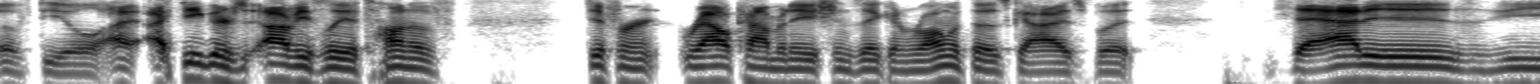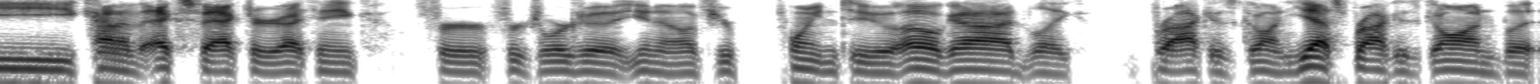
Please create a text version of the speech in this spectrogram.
of deal. I, I think there's obviously a ton of different route combinations they can run with those guys, but that is the kind of X factor I think for for Georgia. You know, if you're pointing to oh god, like Brock is gone. Yes, Brock is gone, but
